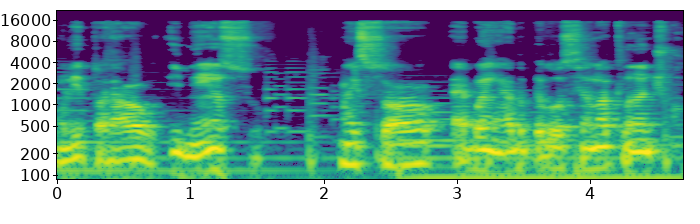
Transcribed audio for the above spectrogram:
um litoral imenso, mas só é banhado pelo Oceano Atlântico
